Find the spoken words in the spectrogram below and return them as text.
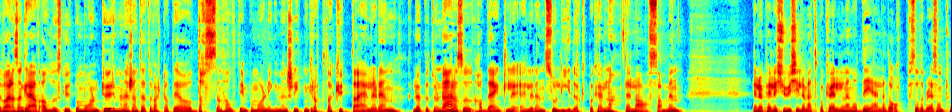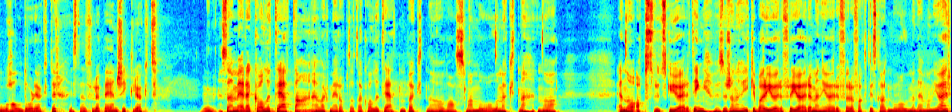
det var en sånn greie at alle skulle ut på morgentur, men jeg skjønte etter hvert at det å dasse en halvtime på morgenen med en sliten kropp, da kutta jeg heller den løpeturen der, og så hadde jeg egentlig heller en solid økt på kvelden. Da. Det la sammen jeg løp heller 20 km på kvelden enn å dele det opp, så det ble sånn to halvdårlige økter i stedet for å løpe én skikkelig økt. Mm. Så det er mer kvalitet. da. Jeg har vært mer opptatt av kvaliteten på øktene og hva som er målet med øktene, enn å, enn å absolutt skulle gjøre ting. hvis du skjønner. Ikke bare gjøre for å gjøre, men gjøre for å faktisk ha et mål med det man gjør.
